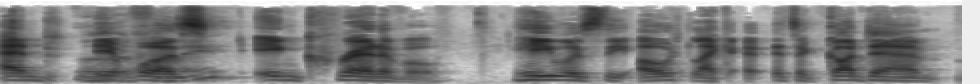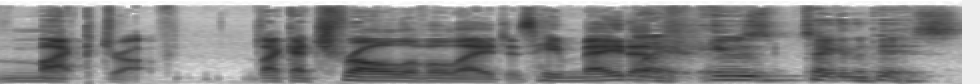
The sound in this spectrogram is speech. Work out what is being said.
and Was it was funny? incredible. He was the old like it's a goddamn mic drop, like a troll of all ages. He made it. Wait, he was taking the piss.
